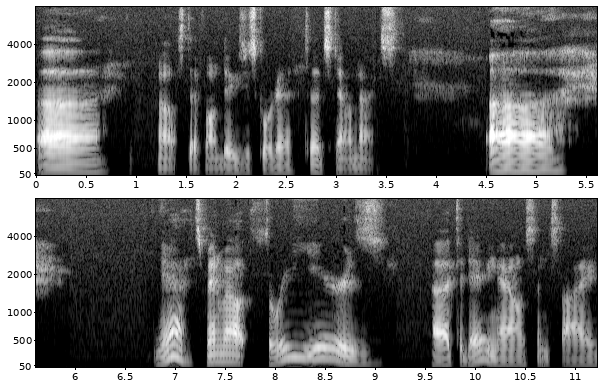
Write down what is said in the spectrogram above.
Uh, oh, Stefon Diggs just scored a touchdown. Nice. Uh, yeah, it's been about three years uh, today now since I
